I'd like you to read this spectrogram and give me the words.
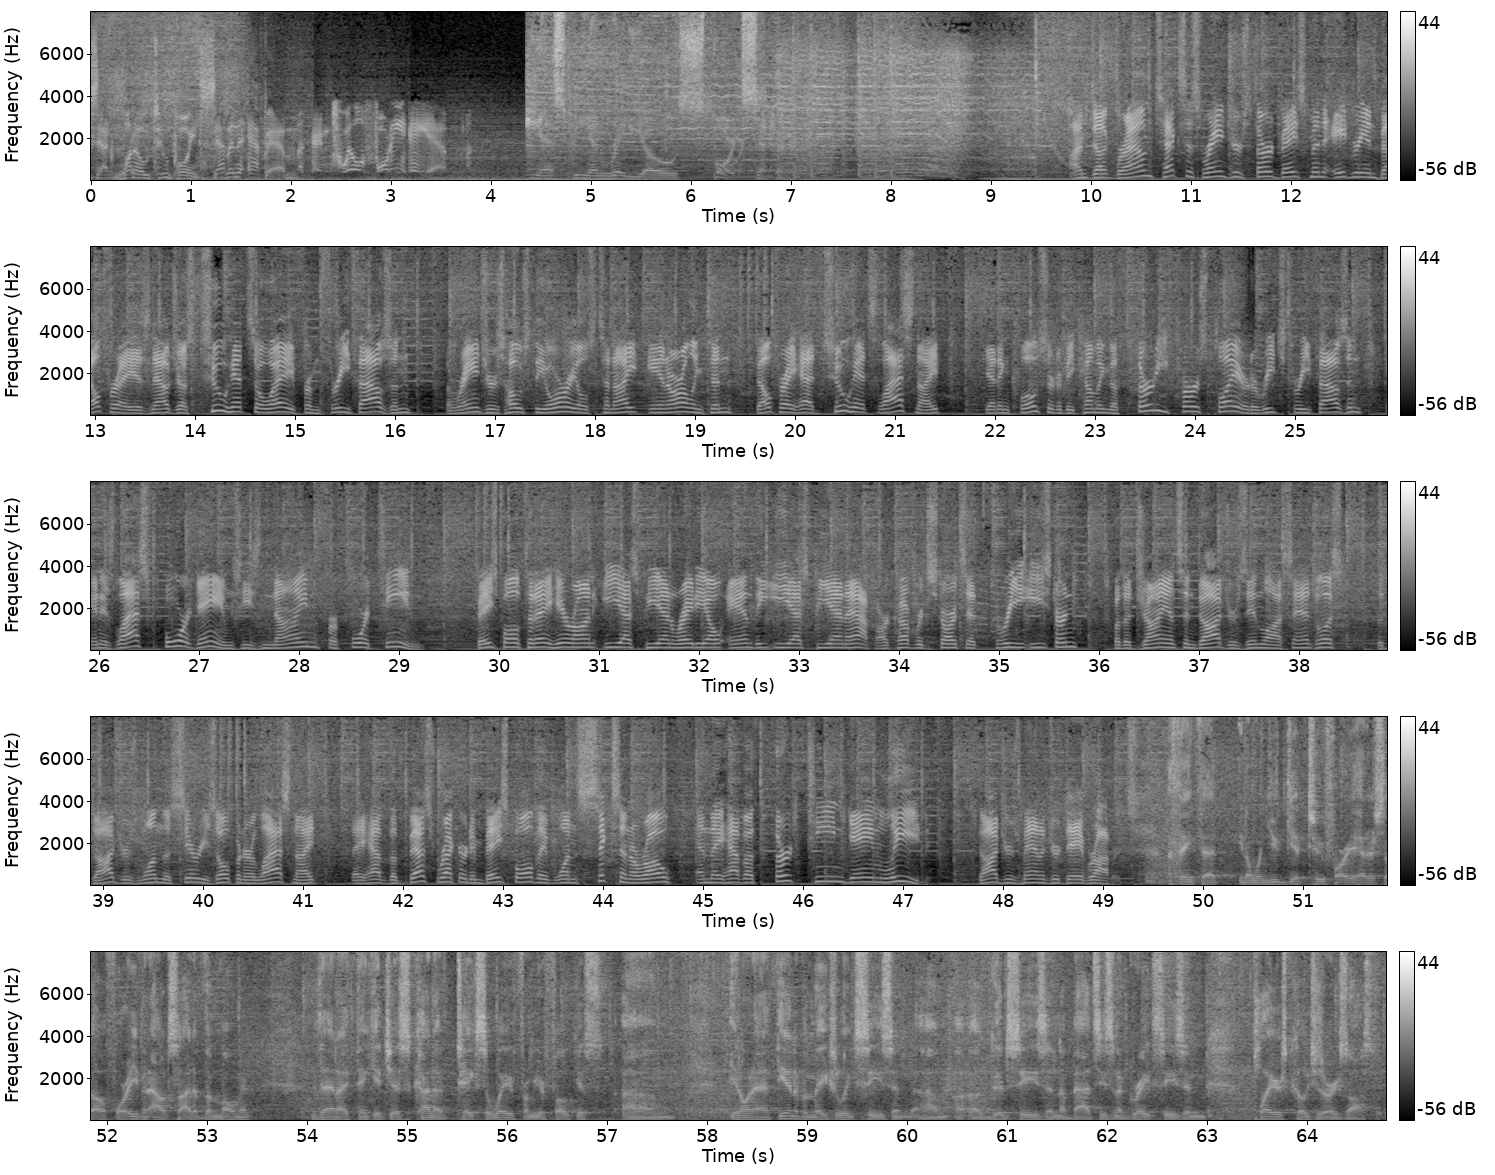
He's at 102.7 FM and 1240 AM. ESPN Radio Sports Center. I'm Doug Brown. Texas Rangers third baseman Adrian Beltre is now just two hits away from 3,000. The Rangers host the Orioles tonight in Arlington. Beltre had two hits last night, getting closer to becoming the 31st player to reach 3,000. In his last four games, he's 9 for 14. Baseball today here on ESPN Radio and the ESPN app. Our coverage starts at 3 Eastern for the Giants and Dodgers in Los Angeles. The Dodgers won the series opener last night. They have the best record in baseball. They've won six in a row, and they have a 13 game lead. Dodgers manager Dave Roberts. I think that, you know, when you get too far ahead of yourself or even outside of the moment, then I think it just kind of takes away from your focus. Um, you know, and at the end of a major league season, um, a, a, good season, a bad season, a great season, players, coaches are exhausted.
